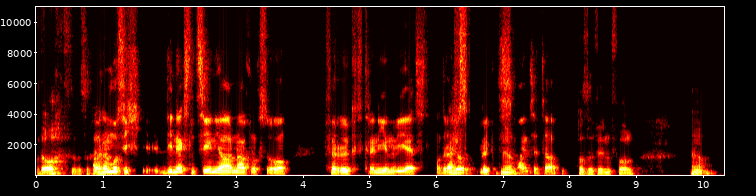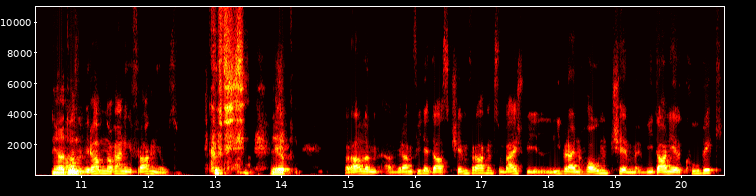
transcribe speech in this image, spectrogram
Oder acht, oder was auch Aber dann muss ich die nächsten 10 Jahre auch noch so verrückt trainieren wie jetzt. Oder einfach Ja, so ein verrücktes ja. Mindset haben. Das auf jeden Fall. Ja, ja, Also, du, wir haben noch einige Fragen, Jungs. Gut. ja, Vor allem, äh, wir haben viele Das Gym-Fragen, zum Beispiel lieber ein Home-Gym wie Daniel Kubik,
